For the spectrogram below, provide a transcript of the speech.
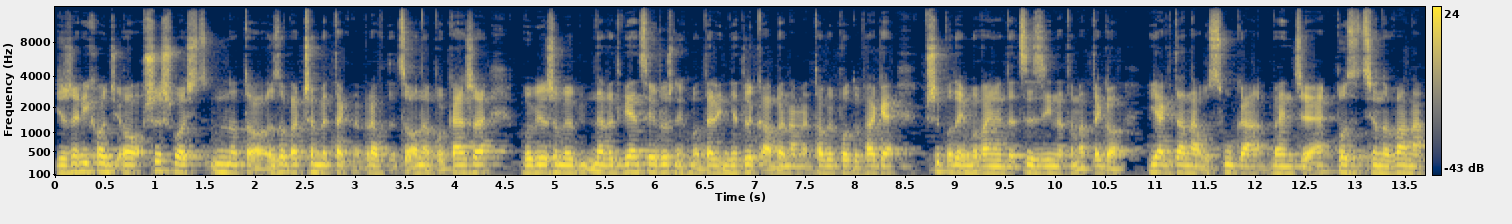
Jeżeli chodzi o przyszłość, no to zobaczymy tak naprawdę, co ona pokaże, bo bierzemy nawet więcej różnych modeli, nie tylko abonamentowy, pod uwagę przy podejmowaniu decyzji na temat tego, jak dana usługa będzie pozycjonowana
